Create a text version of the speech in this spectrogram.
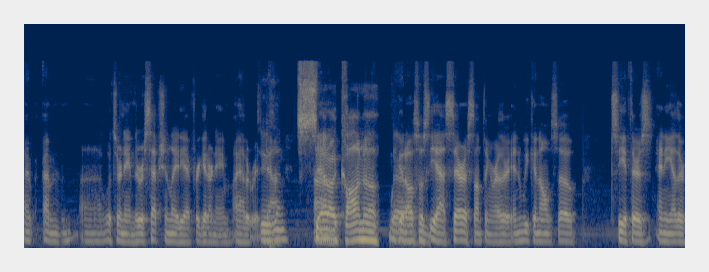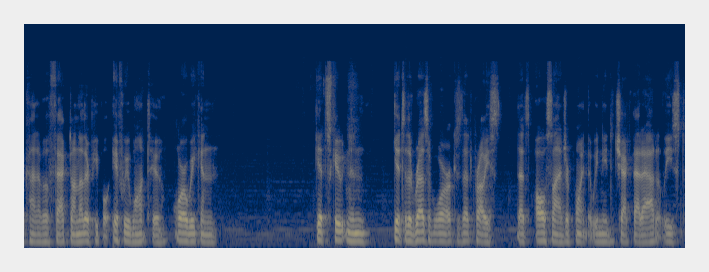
I, I'm, uh, what's her name? The reception lady. I forget her name. I have it written down. Sarah Um, Connor. We could also, see, yeah, Sarah something or other, and we can also see if there's any other kind of effect on other people if we want to, or we can get scooting and get to the reservoir because that's probably that's all signs are point that we need to check that out at least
